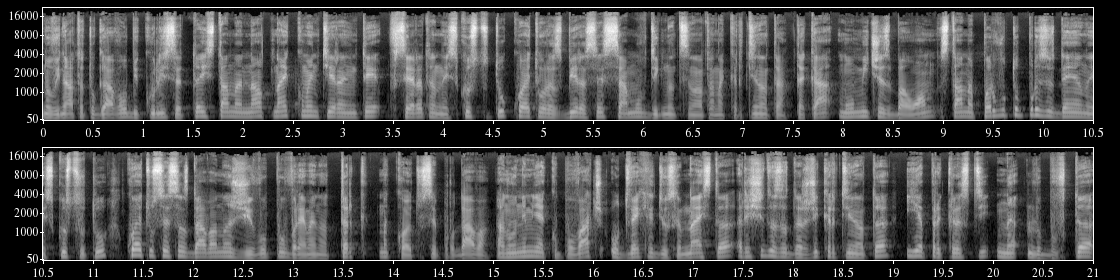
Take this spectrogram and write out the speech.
Новината тогава обиколи света и стана една от най-коментираните в сферата на изкуството, което разбира се само вдигна цената на картината. Така, Момиче с балон стана първото произведение на изкуството, което се създава на живо по време на търг, на който се продава. Анонимният купувач от 2018 реши да задържи картината и я прекръсти на Любовта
